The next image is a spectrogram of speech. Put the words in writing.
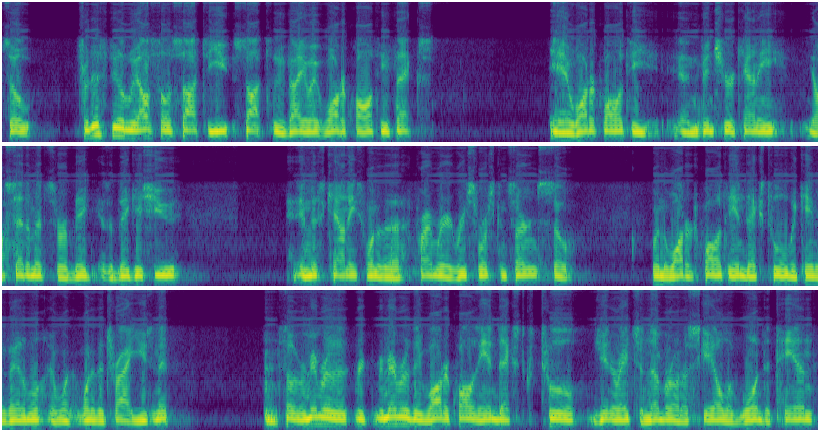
So for this field, we also sought to u- sought to evaluate water quality effects. And water quality in Ventura County, you know, sediments are a big is a big issue. In this county, it's one of the primary resource concerns. So when the water quality index tool became available, I wa- wanted to try using it. And so remember, remember the water quality index tool generates a number on a scale of one to ten,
